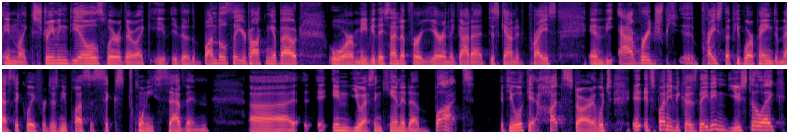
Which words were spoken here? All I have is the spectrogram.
in like streaming deals where they're like either the bundles that you're talking about, or maybe they signed up for a year and they got a discounted price. And the average eh, price that people are paying domestically for Disney Plus is six twenty seven uh, i- in U.S. and Canada. But if you look at Hotstar, which it, it's funny because they didn't used to like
